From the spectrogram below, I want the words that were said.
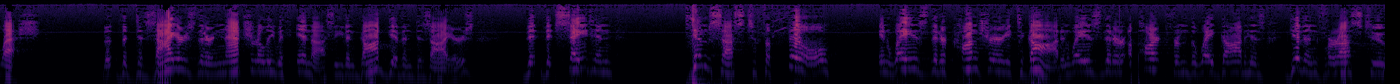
flesh the, the desires that are naturally within us, even God given desires, that, that Satan tempts us to fulfill in ways that are contrary to God, in ways that are apart from the way God has given for us to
